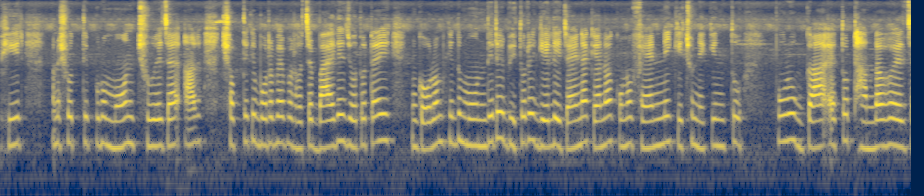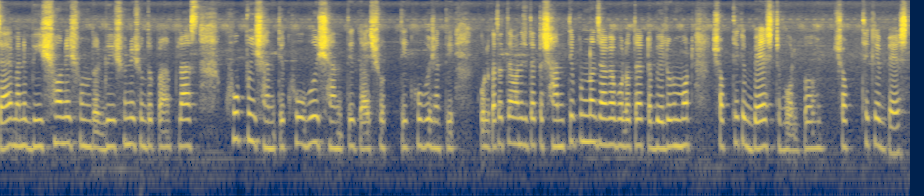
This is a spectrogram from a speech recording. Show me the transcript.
ভিড়। মানে সত্যি পুরো মন ছুঁয়ে যায়। আর সব থেকে বড় ব্যাপার হচ্ছে বাইরে যতটাই গরম কিন্তু মন্দিরের ভিতরে গেলে যাই না কেন কোনো ফ্যান নেই, কিছু নেই, কিন্তু পুরো গা এত ঠান্ডা হয়ে যায় মানে ভীষণই সুন্দর ভীষণই সুন্দর। প্লাস খুবই শান্তি খুবই শান্তি গায়ে, সত্যি খুবই শান্তি। কলকাতাতে মানে যদি একটা শান্তিপূর্ণ জায়গা বলো তো একটা বেলুর মঠ সব থেকে বেস্ট বলব সব থেকে বেস্ট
